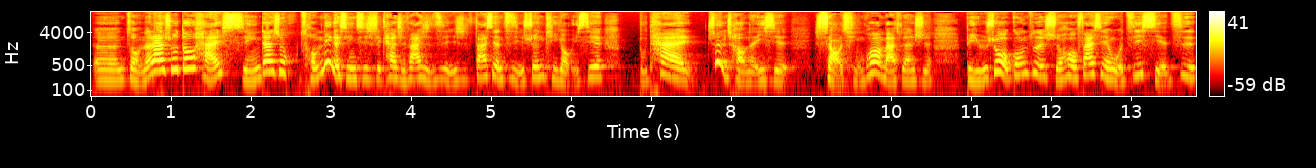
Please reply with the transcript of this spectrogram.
嗯，总的来说都还行。但是从那个星期是开始发现自己发现自己身体有一些不太正常的一些小情况吧，算是。比如说我工作的时候发现我自己写字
